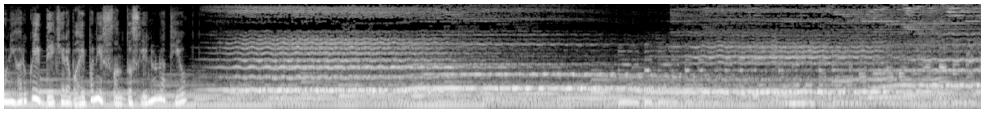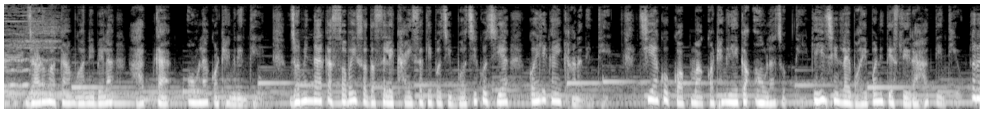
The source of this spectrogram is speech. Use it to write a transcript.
उनीहरूकै देखेर भए पनि सन्तोष लिनु न थियो बेला हातका औँला कठ्याङ्ग्रिन्थे। जमिनदारका सबै सदस्यले खाइसकेपछि बचेको चिया कहिलेकाहीँ खान दिन्थे। चियाको कपमा कठ्याङ्ग्रिएका औँला चोप्थे। केही छिनलाई भए पनि त्यसले राहत दिन्थ्यो। तर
